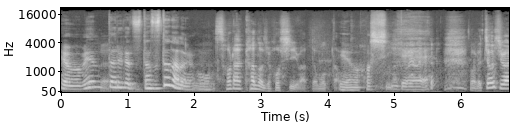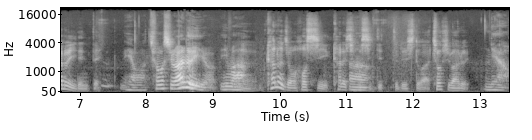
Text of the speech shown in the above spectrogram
いやもうメンタルがズタズタなのよら、もそら彼女欲しいわって思ったういやもう欲しいで。俺調子悪いねんって、いやもう調子悪いよう今、ん欲しい彼氏欲しいって言ってる人は調子悪い。いやほん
